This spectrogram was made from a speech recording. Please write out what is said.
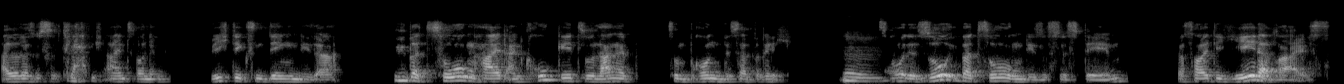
Also das ist, glaube ich, eins von den wichtigsten Dingen dieser Überzogenheit. Ein Krug geht so lange zum Brunnen, bis er bricht. Mhm. Es wurde so überzogen, dieses System, dass heute jeder weiß,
